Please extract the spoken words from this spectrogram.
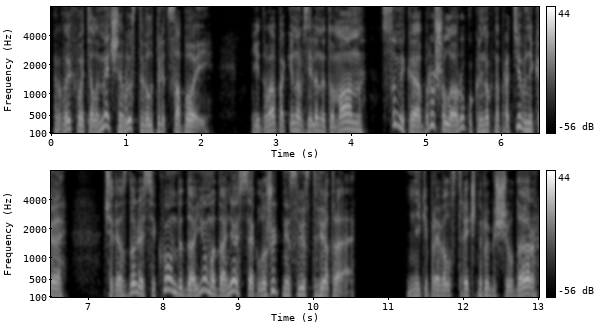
выхватил меч и выставил перед собой. Едва покинув зеленый туман, Сумика обрушила руку клинок на противника. Через долю секунды до Юма донёсся оглушительный свист ветра. Ники провел встречный рубящий удар,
